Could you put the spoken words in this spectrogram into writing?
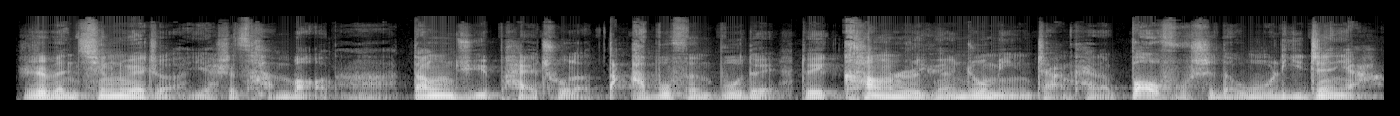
日本侵略者也是残暴的啊！当局派出了大部分部队，对抗日原住民展开了报复式的武力镇压，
